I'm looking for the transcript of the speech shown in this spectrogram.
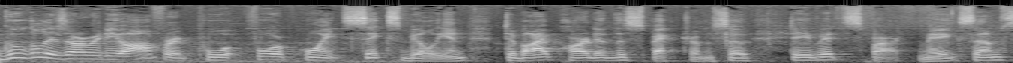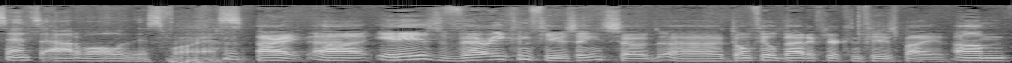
Google has already offered 4.6 billion to buy part of the spectrum. So, David Spark, make some sense out of all of this for us. all right. Uh, it is very confusing, so uh, don't feel bad if you're confused by it. Um,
